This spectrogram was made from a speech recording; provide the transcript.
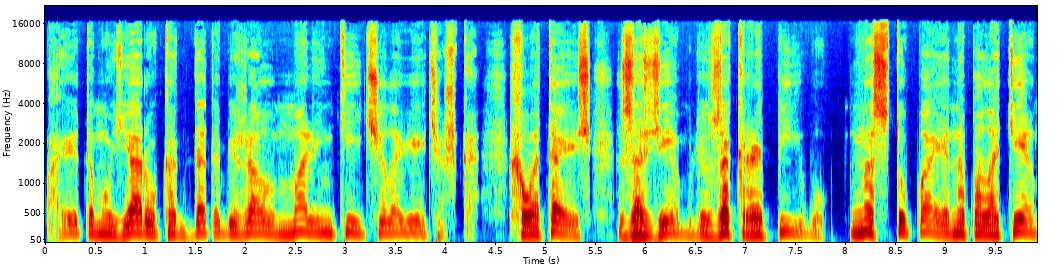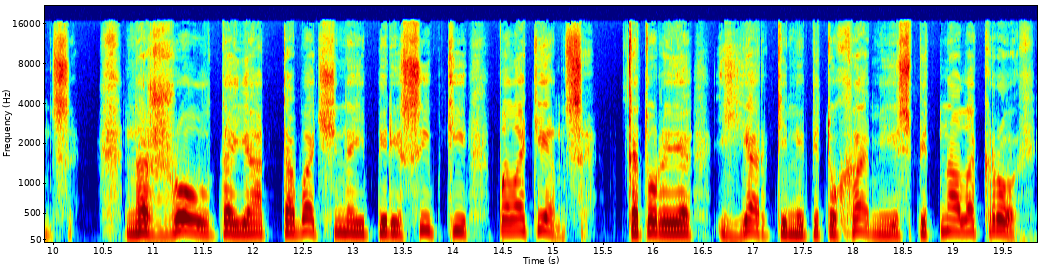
По этому яру когда-то бежал маленький человечишка, хватаясь за землю, за крапиву, наступая на полотенце, на желтое от табачной пересыпки полотенце, которое яркими петухами испятнала кровь.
